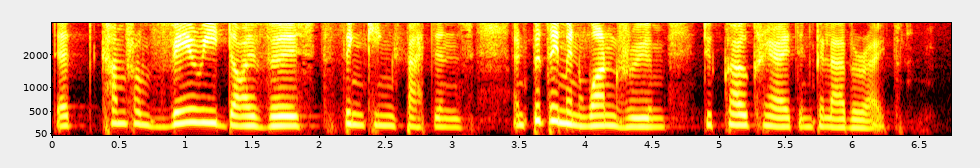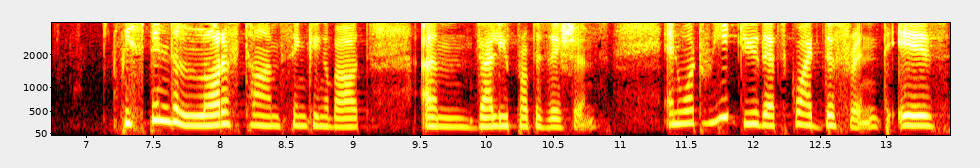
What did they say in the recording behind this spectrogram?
that come from very diverse thinking patterns and put them in one room to co create and collaborate. We spend a lot of time thinking about um, value propositions. And what we do that's quite different is,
